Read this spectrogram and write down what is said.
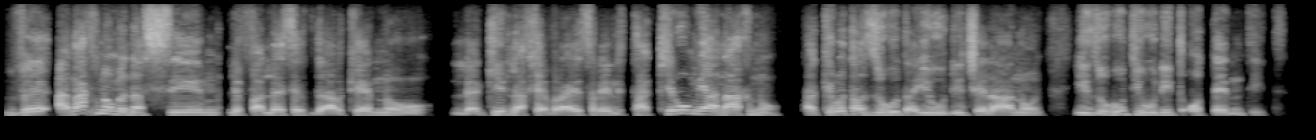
ואנחנו מנסים לפלס את דרכנו, להגיד לחברה הישראלית, תכירו מי אנחנו, תכירו את הזהות היהודית שלנו, היא זהות יהודית אותנטית.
